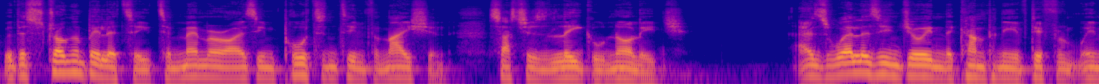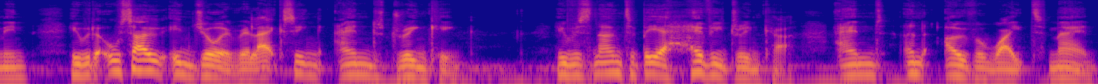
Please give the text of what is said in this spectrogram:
with a strong ability to memorize important information such as legal knowledge. As well as enjoying the company of different women, he would also enjoy relaxing and drinking. He was known to be a heavy drinker and an overweight man.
